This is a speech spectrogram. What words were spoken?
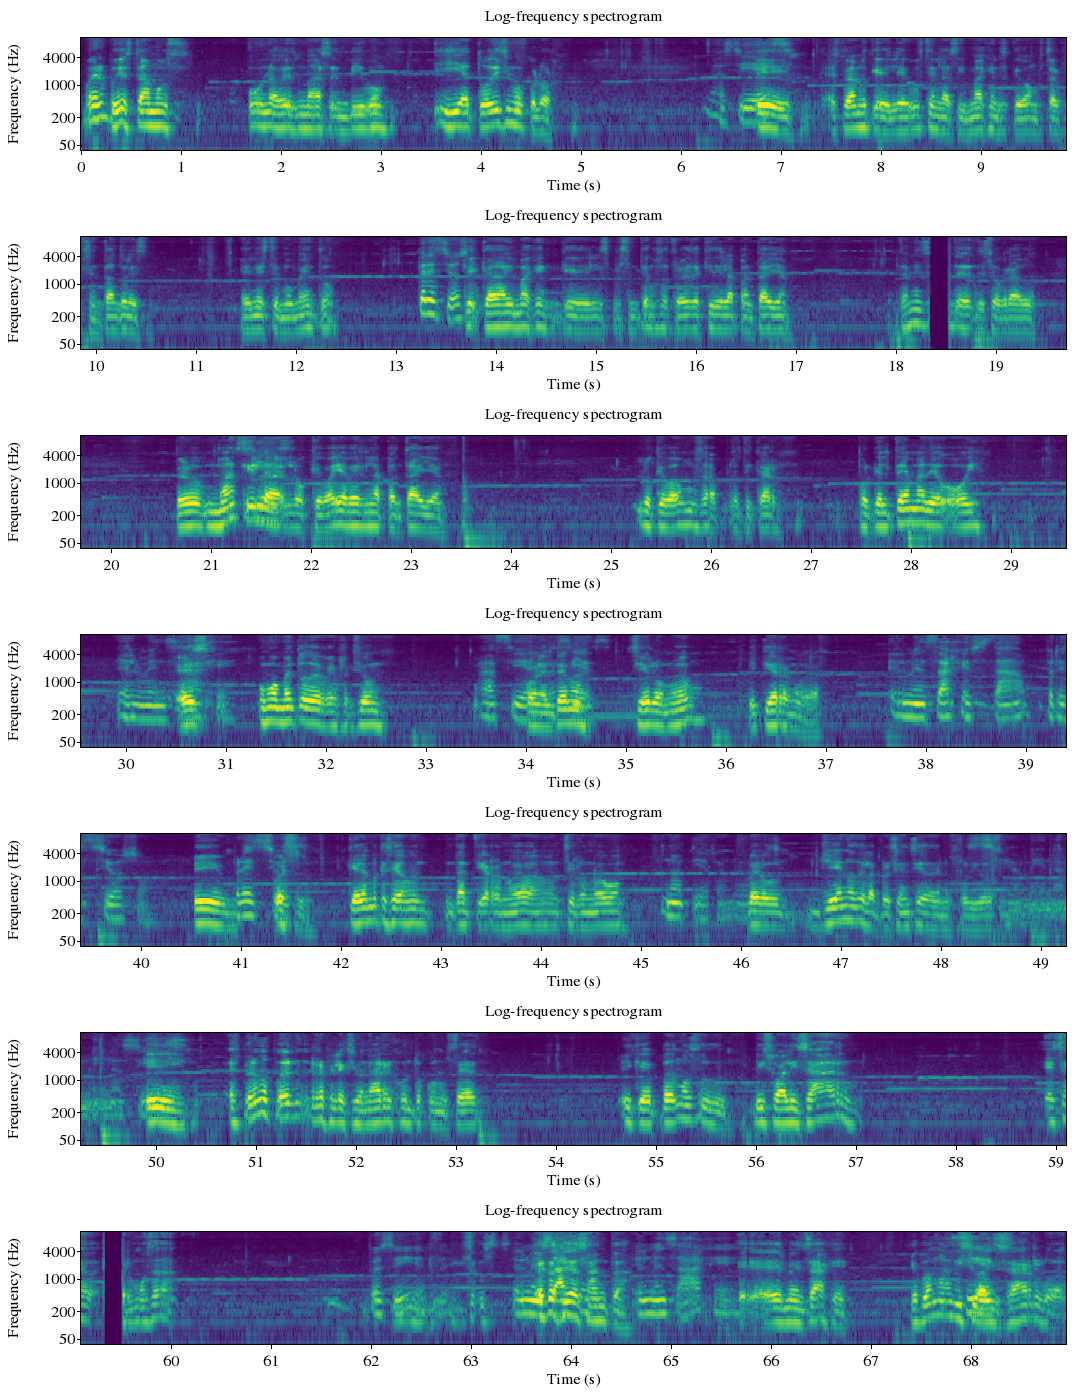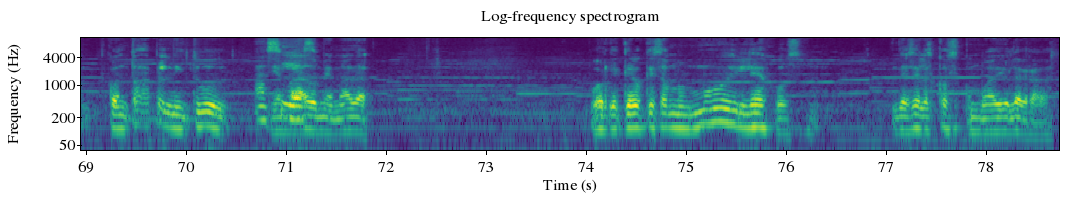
Bueno, pues ya estamos una vez más en vivo y a todísimo color. Así es. esperamos que les gusten las imágenes que vamos a estar presentándoles en este momento. Precioso. Que cada imagen que les presentemos a través de aquí de la pantalla también sea de, su agrado. Pero más que lo que vaya a ver en la pantalla, lo que vamos a platicar, porque el tema de hoy el mensaje. es un momento de reflexión así es, con el tema cielo nuevo y tierra nueva. El mensaje está precioso. Y precioso. Pues queremos que sea una tierra nueva, un cielo nuevo. Una tierra nueva. Pero lleno de la presencia de nuestro Dios. Sí, amén, amén, así y esperamos poder reflexionar junto con usted y que podamos visualizar esa hermosa pues sí, el, mensaje. Esa ciudad santa. El mensaje. E, el, mensaje. Que podamos visualizarlo con toda plenitud, mi amado, mi amada. Porque creo que estamos muy lejos de hacer las cosas como a Dios le agrada.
